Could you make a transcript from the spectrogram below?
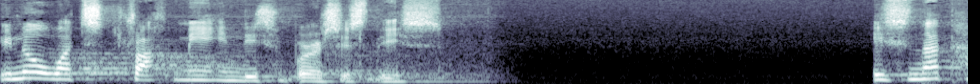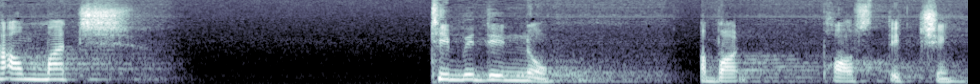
You know what struck me in this verse is this. It's not how much Timothy know about Paul's teaching,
